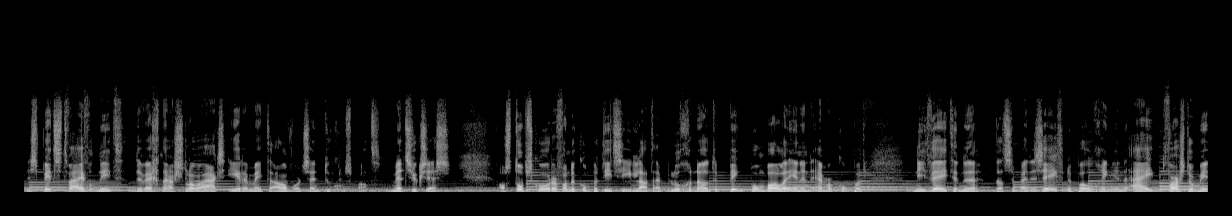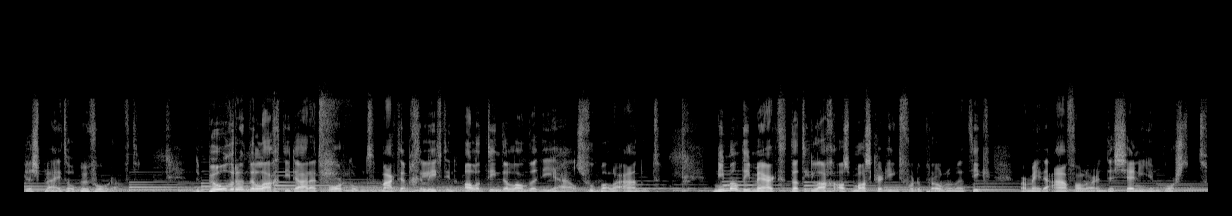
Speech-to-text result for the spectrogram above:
De spits twijfelt niet, de weg naar Slovaaks eremetaal wordt zijn toekomstpad. Met succes. Als topscorer van de competitie laat hij ploeggenoten pingpongballen in een emmer koppen. Niet wetende dat ze bij de zevende poging een ei dwars door midden splijten op hun voorhoofd. De bulderende lach die daaruit voortkomt maakt hem geliefd in alle tiende landen die hij als voetballer aandoet. Niemand die merkt dat die lach als masker dient voor de problematiek waarmee de aanvaller een decennium worstelt.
